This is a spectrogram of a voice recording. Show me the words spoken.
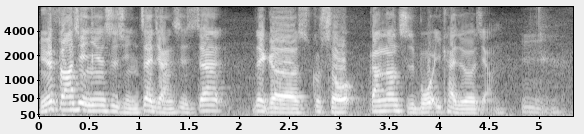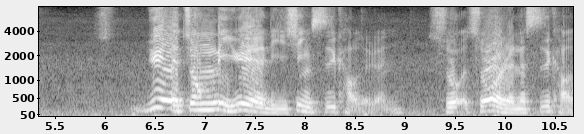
你会发现一件事情，再讲一次，在那个首刚刚直播一开始就讲，嗯，越中立、越理性思考的人，所所有人的思考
